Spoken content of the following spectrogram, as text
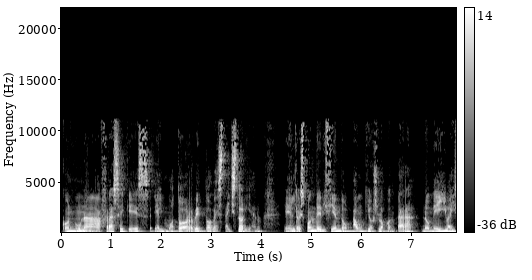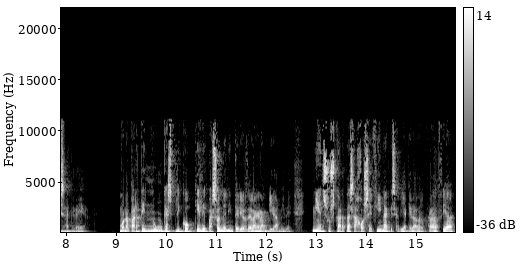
con una frase que es el motor de toda esta historia. Él responde diciendo, aunque os lo contara, no me ibais a creer. Bonaparte nunca explicó qué le pasó en el interior de la Gran Pirámide, ni en sus cartas a Josefina, que se había quedado en Francia,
